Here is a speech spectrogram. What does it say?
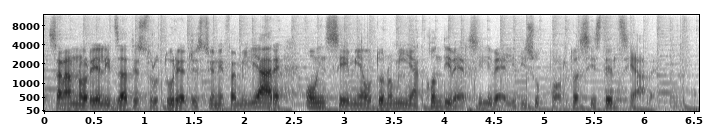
Saranno realizzate strutture a gestione familiare o in semi-autonomia con diversi livelli di supporto assistenziale.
